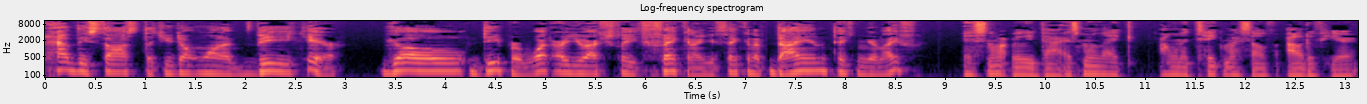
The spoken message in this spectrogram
have these thoughts that you don't want to be here, go deeper. What are you actually thinking? Are you thinking of dying, taking your life? It's not really that. It's more like I want to take myself out of here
